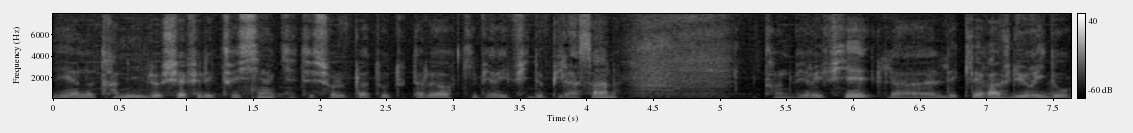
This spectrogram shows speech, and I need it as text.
et il y a notre ami le chef électricien qui était sur le plateau tout à l'heure qui vérifie depuis la salle, en train de vérifier l'éclairage du rideau.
